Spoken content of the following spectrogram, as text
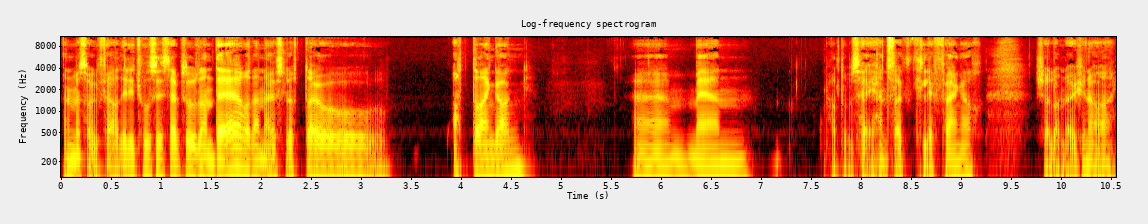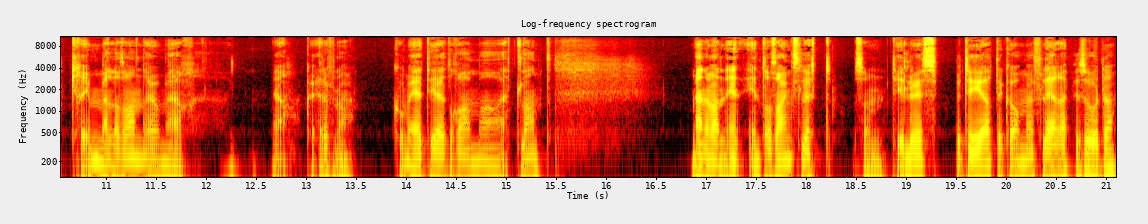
Men vi så ferdig de to siste episodene der, og den òg slutta jo atter en gang. Uh, med en holdt på å si en slags cliffhanger. Selv om det er jo ikke noe krim eller sånn, det er jo mer ja, hva er det for noe? Komediedrama, et eller annet. Men det var en interessant slutt, som tydeligvis betyr at det kommer flere episoder.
